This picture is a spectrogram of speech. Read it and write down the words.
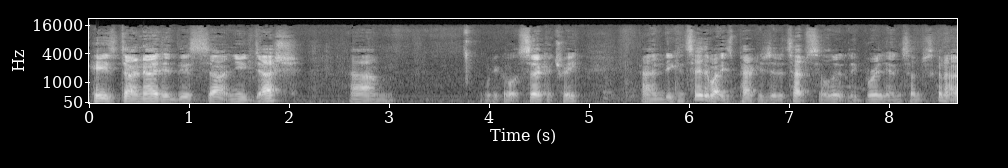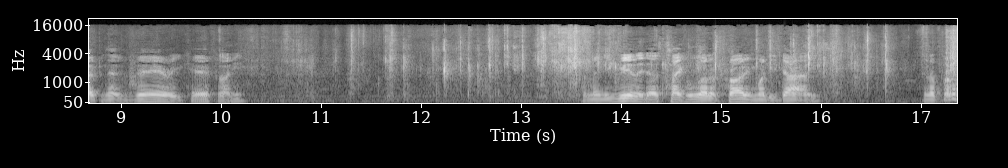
He's donated this uh, new dash, um, what do you call it, circuitry, and you can see the way he's packaged it, it's absolutely brilliant. So I'm just going to open that very carefully. I mean, he really does take a lot of pride in what he does. And I've got a,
